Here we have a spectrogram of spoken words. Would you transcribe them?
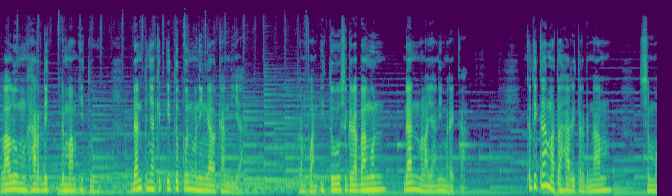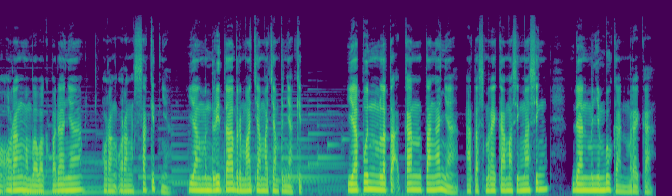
lalu menghardik demam itu, dan penyakit itu pun meninggalkan dia. Perempuan itu segera bangun dan melayani mereka. Ketika matahari terbenam, semua orang membawa kepadanya orang-orang sakitnya yang menderita bermacam-macam penyakit. Ia pun meletakkan tangannya atas mereka masing-masing dan menyembuhkan mereka.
